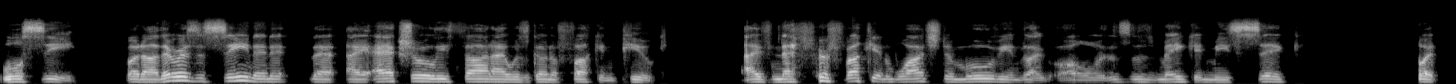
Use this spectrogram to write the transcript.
We'll see. But uh, there was a scene in it that I actually thought I was gonna fucking puke. I've never fucking watched a movie and be like, oh, this is making me sick. But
